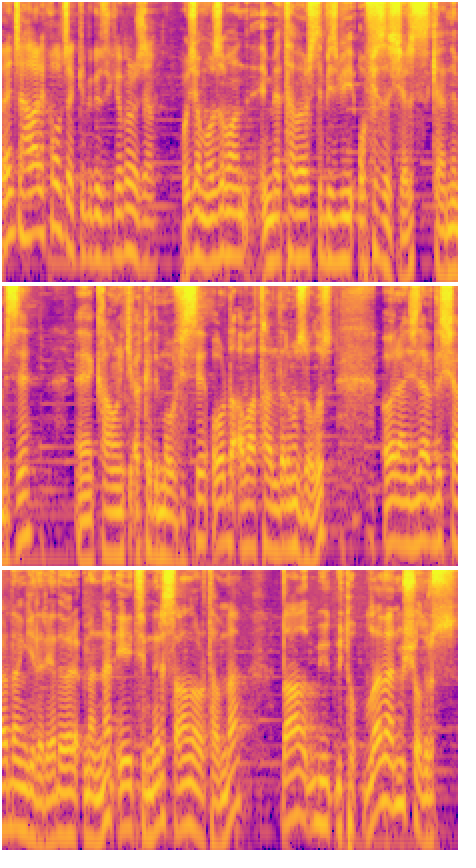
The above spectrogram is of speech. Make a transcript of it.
Bence harika olacak gibi gözüküyor Ömer hocam. Hocam o zaman Metaverse'de biz bir ofis açarız kendimize. E, K12 Akademi Ofisi. Orada avatarlarımız olur. Öğrenciler dışarıdan gelir ya da öğretmenler eğitimleri sanal ortamda daha büyük bir topluluğa vermiş oluruz.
